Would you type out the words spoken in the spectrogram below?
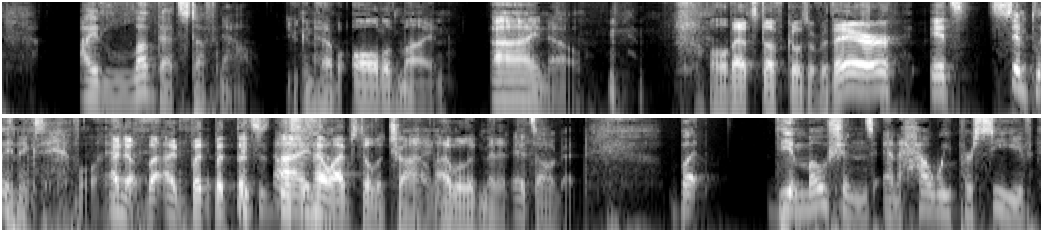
I love that stuff now. You can have all of mine. I know. All that stuff goes over there. It's simply an example. I know, but I, but but this is this I is know. how I'm still a child. I will admit it. It's all good. But the emotions and how we perceive,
